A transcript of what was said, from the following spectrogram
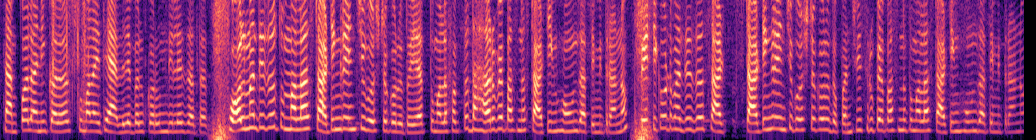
सॅम्पल आणि कलर्स तुम्हाला इथे अवेलेबल करून दिले जातात. फॉलमध्ये जर तुम्हाला स्टार्टिंग रेंजची गोष्ट करू तर यात तुम्हाला फक्त दहा रुपयापासून स्टार्टिंग होऊन जाते मित्रांनो. पेटिकोटमध्ये जर स्टार्ट स्टार्टिंग रेंजची गोष्ट करू तर पंचवीस रुपयापासून तुम्हाला स्टार्टिंग होऊन जाते मित्रांनो.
